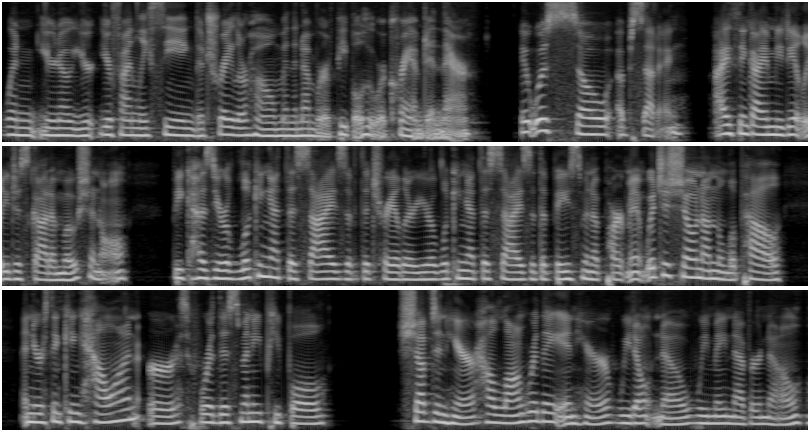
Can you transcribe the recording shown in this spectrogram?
when you know you're you're finally seeing the trailer home and the number of people who were crammed in there? It was so upsetting. I think I immediately just got emotional because you're looking at the size of the trailer, you're looking at the size of the basement apartment, which is shown on the lapel, and you're thinking, how on earth were this many people shoved in here? How long were they in here? We don't know. We may never know.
